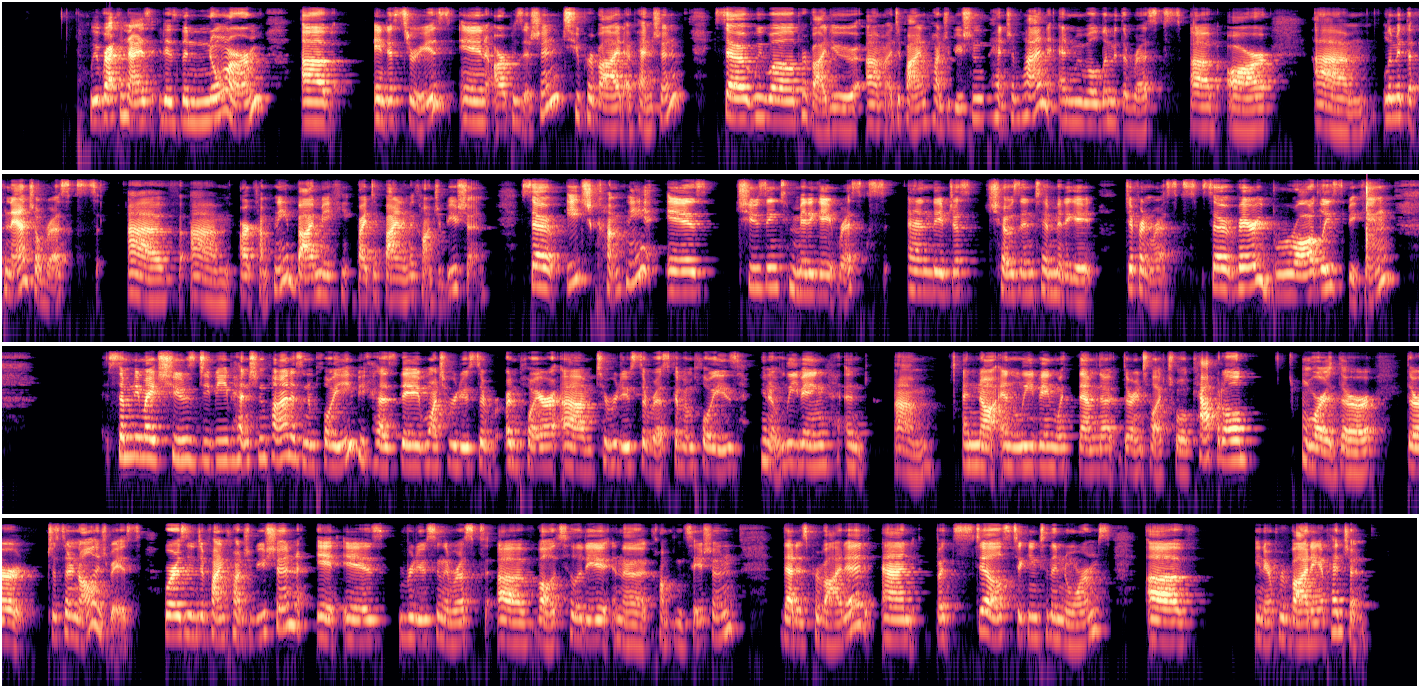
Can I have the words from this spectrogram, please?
we recognize it is the norm of industries in our position to provide a pension. So we will provide you um, a defined contribution pension plan and we will limit the risks of our, um, limit the financial risks of um, our company by making, by defining the contribution. So each company is choosing to mitigate risks and they've just chosen to mitigate different risks. So very broadly speaking, somebody might choose DB pension plan as an employee because they want to reduce their employer um, to reduce the risk of employees, you know, leaving and um, and not and leaving with them the, their intellectual capital or their their just their knowledge base. Whereas in defined contribution, it is reducing the risks of volatility in the compensation that is provided, and but still sticking to the norms of you know providing a pension.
